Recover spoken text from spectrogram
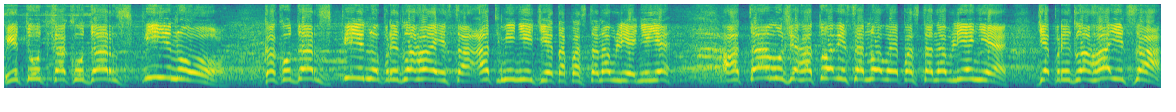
И тут как удар в спину, как удар в спину предлагается отменить это постановление, а там уже готовится новое постановление, где предлагается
